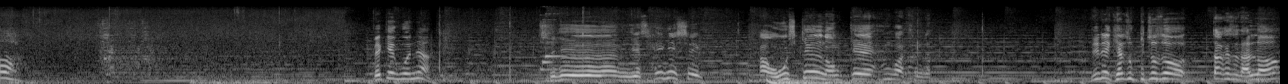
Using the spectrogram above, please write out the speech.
아, 몇개 구웠냐? 지금 이게 세개씩한 50개는 넘게 한 것 같은데. 니네 계속 붙여서 딱 해서 날라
